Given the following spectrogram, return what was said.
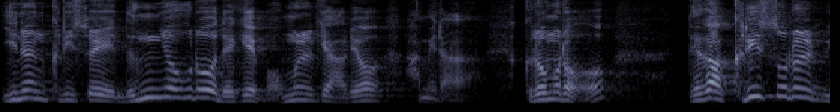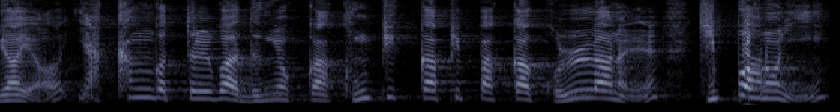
이는 그리스도의 능력으로 내게 머물게 하려 함이라 그러므로 내가 그리스도를 위하여 약한 것들과 능력과 궁핍과 핍박과 곤란을 기뻐하노니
